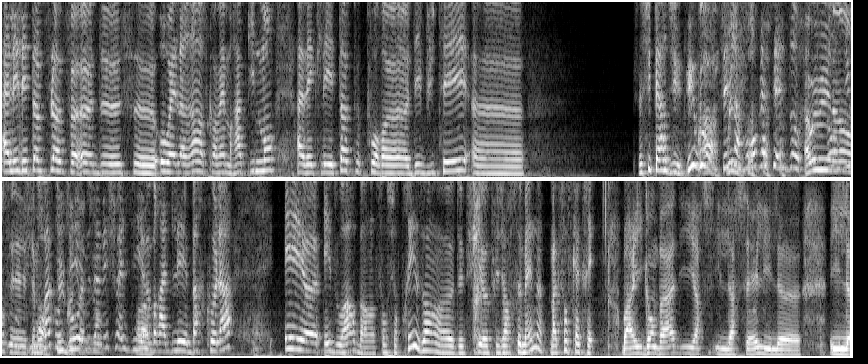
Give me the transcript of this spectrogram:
Allez, les top flops euh, de ce OL Reims, quand même, rapidement, avec les tops pour débuter. Je suis perdu. Hugo, Ah, c'est oui. ça, vous remplacez Enzo. Ah oui, oui, Donc, non, non, c'est c'est On moi. va continuer. Hugo, vous Enzo. avez choisi Voilà. Bradley Barcola. Et euh, Edouard, ben, sans surprise, hein, euh, depuis euh, plusieurs semaines, Maxence Cacré. Bah, il gambade, il, il harcèle, il, il,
